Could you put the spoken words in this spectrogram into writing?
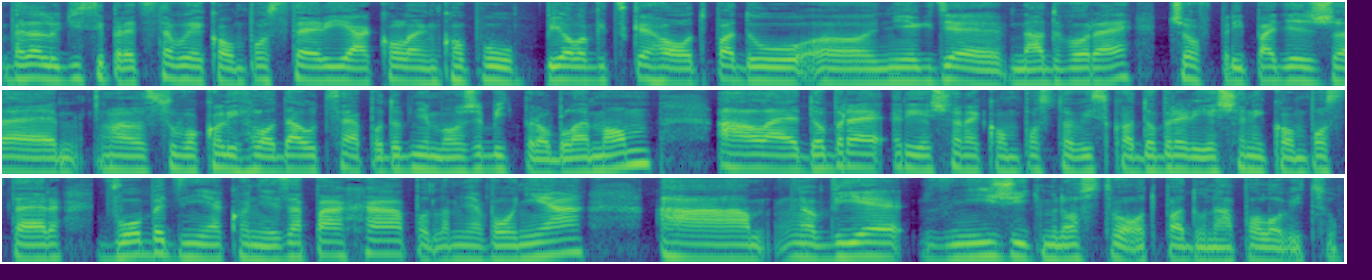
veľa ľudí si predstavuje kompostéry ako len kopu biologického odpadu e, niekde na dvore, čo v prípade, že e, sú v okolí hlodavce a podobne môže byť problémom, ale dobre riešené kompostovisko a dobre riešený kompostér vôbec nejako nezapácha, podľa mňa vonia a vie znížiť množstvo odpadu na polovicu.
